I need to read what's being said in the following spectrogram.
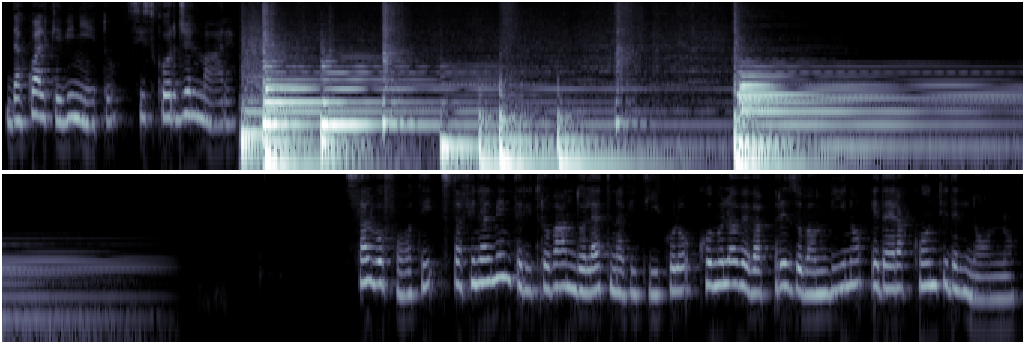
Da qualche vigneto si scorge il mare. Foti sta finalmente ritrovando l'Etna viticolo come lo aveva appreso bambino e dai racconti del nonno.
